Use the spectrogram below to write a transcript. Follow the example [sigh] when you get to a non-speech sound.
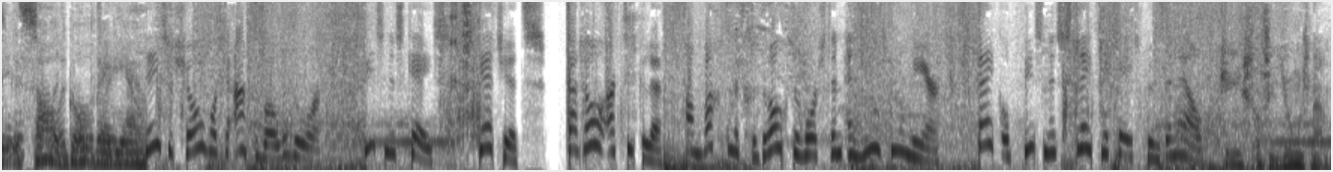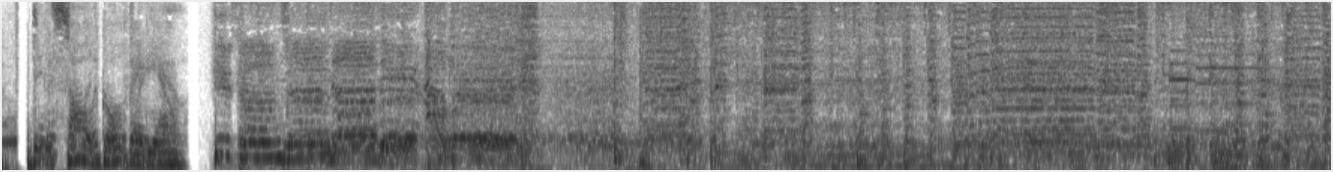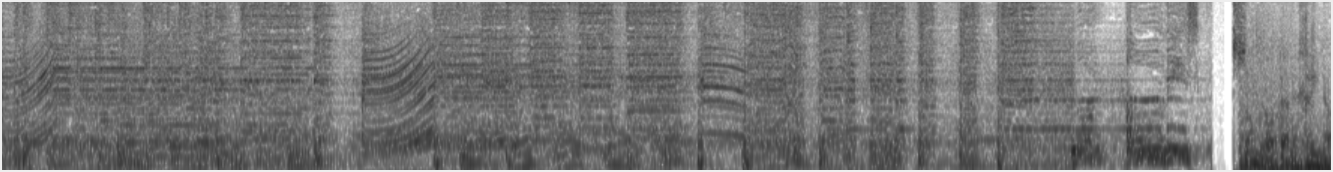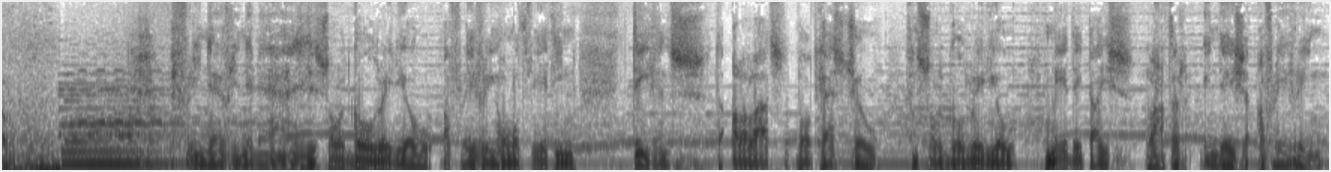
Dit is Solid Gold Radio. Deze show wordt je aangeboden door Business Case, Gadgets, cadeauartikelen, ambachtelijk gedroogde worsten en heel veel meer. Kijk op business-case.nl. Kees als een jongensnaam. Dit is Solid Gold Radio. Here comes another Pellegrino. Vrienden en vriendinnen, dit is Solid Gold Radio, aflevering 114. Tevens de allerlaatste podcastshow van Solid Gold Radio. Meer details later in deze aflevering.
